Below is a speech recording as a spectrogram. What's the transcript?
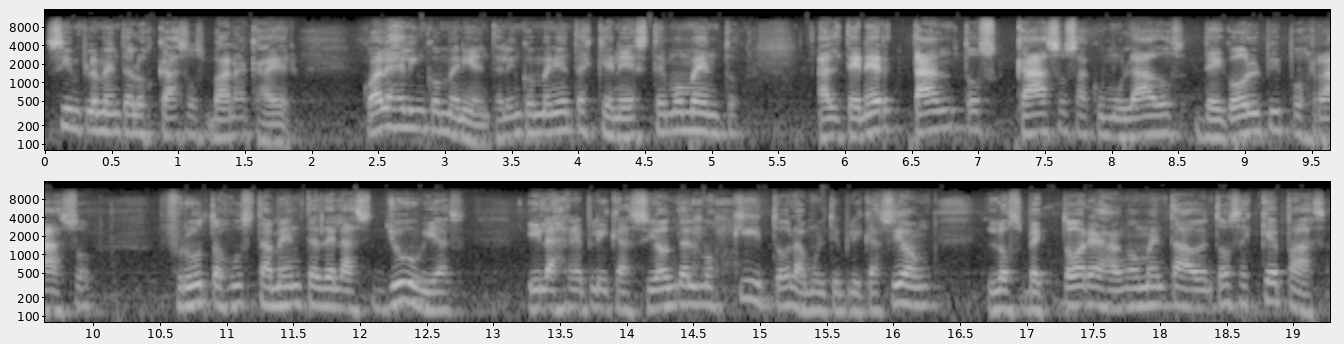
simplemente los casos van a caer. ¿Cuál es el inconveniente? El inconveniente es que en este momento al tener tantos casos acumulados de golpe y porrazo, fruto justamente de las lluvias y la replicación del mosquito, la multiplicación, los vectores han aumentado. Entonces, ¿qué pasa?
